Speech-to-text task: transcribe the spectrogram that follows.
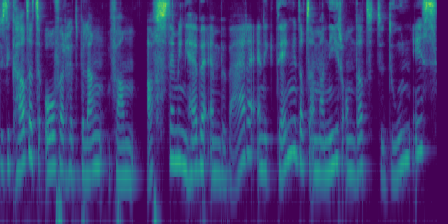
Dus ik had het over het belang van afstemming hebben en bewaren. En ik denk dat een manier om dat te doen is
